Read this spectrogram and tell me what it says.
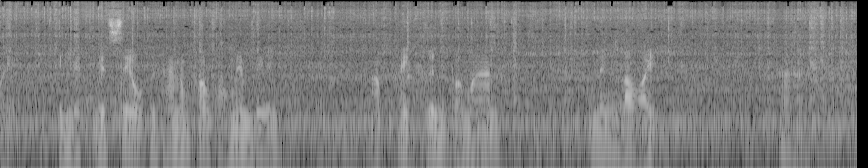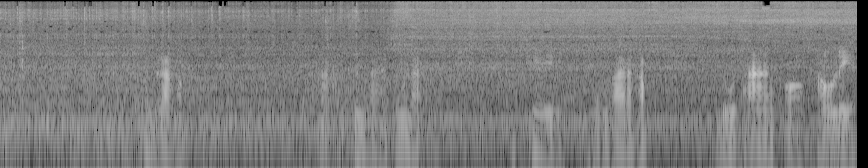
100อินเลตเวสเซลคือทางน้ำเข้าของเมมเบรนปรับให้ขึ้นประมาณ 100อ่าขึ้นไปแล้วครับอ่าขึ้นมาแล้วขึ้นมาแล้วโอเค 100 แล้วครับ ดูทางออกเอาเลท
